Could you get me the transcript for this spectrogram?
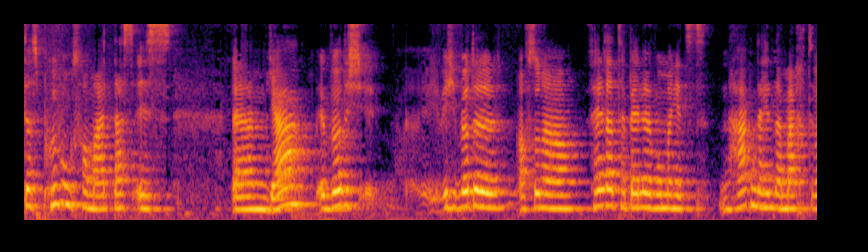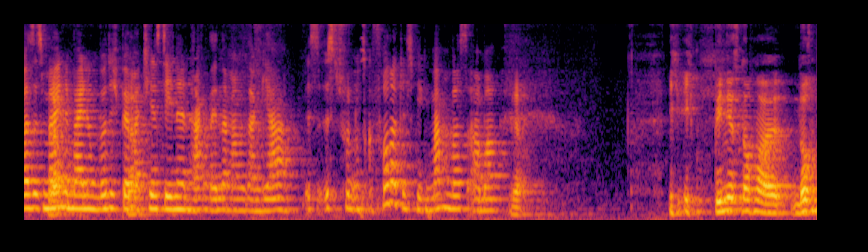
das Prüfungsformat das ist, ähm, ja, würde ich ich würde auf so einer Feldertabelle, wo man jetzt einen Haken dahinter macht, was ist meine ja. Meinung, würde ich bei ja. Matthias Dehne einen Haken dahinter machen und sagen, ja, es ist von uns gefordert, deswegen machen wir es, aber. Ja. Ich, ich, bin jetzt nochmal, noch,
